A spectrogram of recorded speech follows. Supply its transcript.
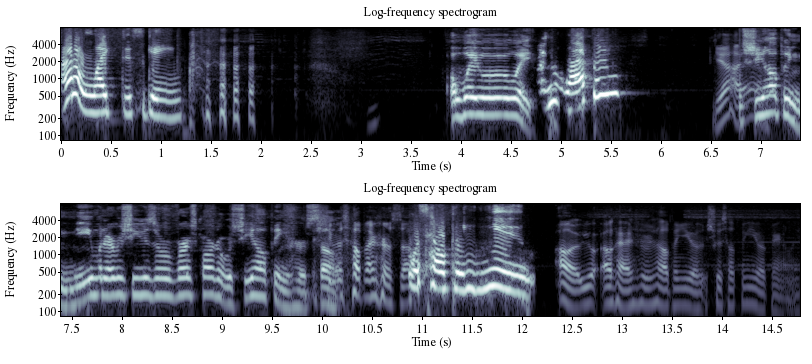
I don't like this game. Oh wait, wait, wait, wait. Are you laughing? Yeah, Was she helping me whenever she used a reverse card, or was she helping herself? She was helping herself. Was helping you. Oh, you okay? She was helping you. She was helping you apparently.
